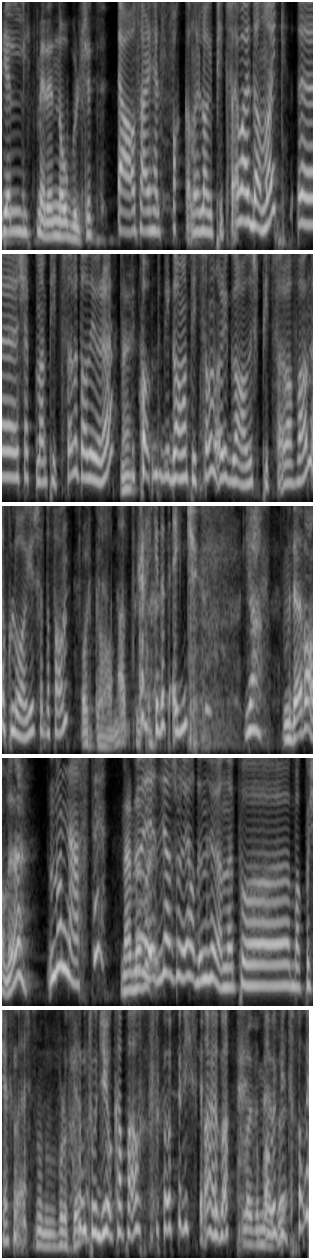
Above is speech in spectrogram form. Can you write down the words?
de er litt mer no bullshit. Ja, og så er de helt fucka når de lager pizza. Jeg var i Danmark, øh, kjøpte meg en pizza. Vet du hva de gjorde? Nei. De, kom, de ga meg pizzaen, organisk pizza eller hva faen. Økologisk, vet du faen. Organisk. pizza. Klekket et egg. Ja, men det er vanlig, det. Hvor nasty. Nei, er de, hadde, de hadde en høne på, bak på kjøkkenet der. du må du Hun Toji og Capao, så rista høna over pizzaen.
